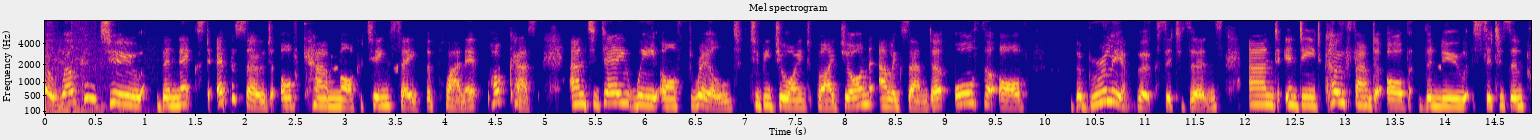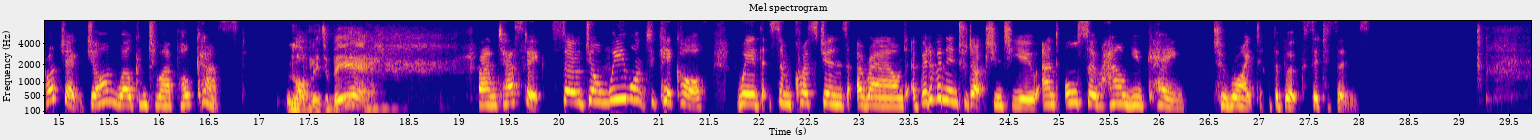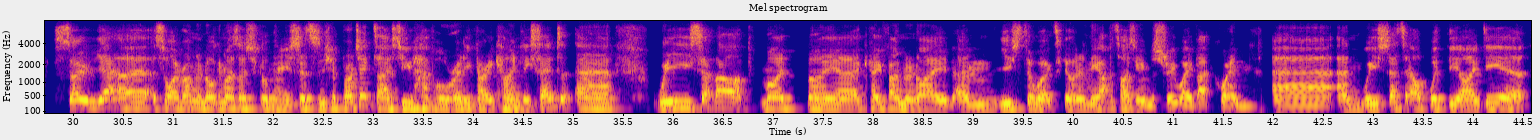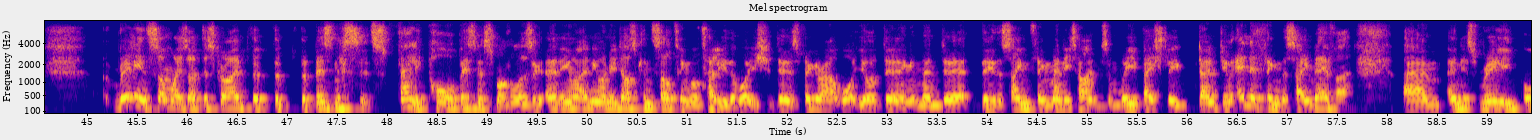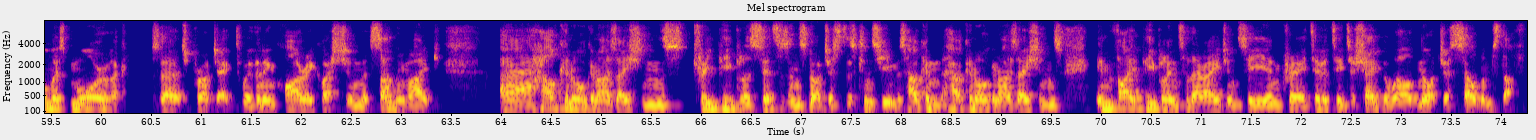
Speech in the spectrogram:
So, welcome to the next episode of Can Marketing Save the Planet podcast. And today we are thrilled to be joined by Jon Alexander, author of the brilliant book Citizens, and indeed co founder of the New Citizen Project. Jon, welcome to our podcast. Lovely to be here. Fantastic. So, Jon, we want to kick off with some questions around a bit of an introduction to you and also how you came to write the book Citizens. So yeah, uh, so I run an organisation called the New Citizenship Project, as you have already very kindly said. Uh, we set that up. My my uh, co-founder and I um, used to work together in the advertising industry way back when, uh, and we set it up with the idea really, in some ways, I'd describe the, the, the, business, it's fairly poor business model. As anyone, anyone who does consulting will tell you that what you should do is figure out what you're doing and then do it, do the same thing many times. And we basically don't do anything the same ever. Um, and it's really almost more of a search project with an inquiry question that's something like, uh, how can organizations treat people as citizens, not just as consumers? How can how can organizations invite people into their agency and creativity to shape the world, not just sell them stuff?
